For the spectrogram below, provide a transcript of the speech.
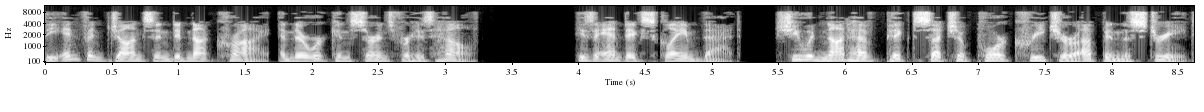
The infant Johnson did not cry, and there were concerns for his health. His aunt exclaimed that, "...she would not have picked such a poor creature up in the street."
